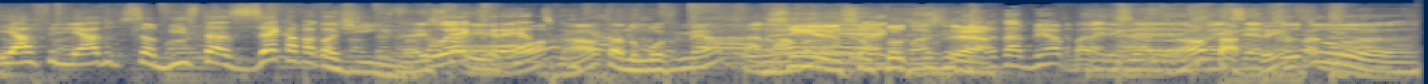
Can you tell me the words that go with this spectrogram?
e afiliado do sambista Zeca Pagodinho. É isso Ué, aí. credo. Não, tá no movimento. Sim, eles são Mas todos. o é. cara tá bem Mas aparelhado. é, Não, mas tá é bem tudo.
